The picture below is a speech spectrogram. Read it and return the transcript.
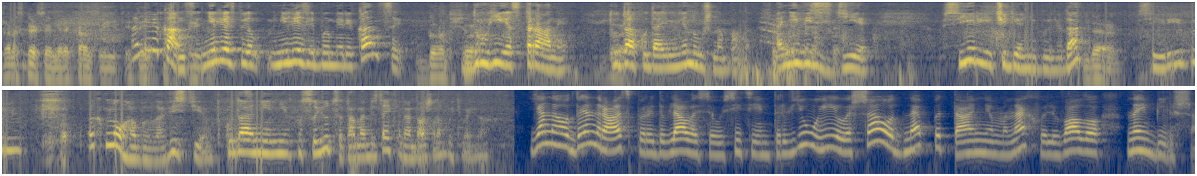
Да, расскажите, американцы. и- и- Американцы, и- не лезли, бы- не лезли бы американцы Было бы все. в другие страны, туда, куда им не нужно было. Всё Они было везде. В Сирии, где они были, да? Да. В Сирии были. Их много было, везде. Вот Куда они не посуются, там обязательно должна быть война. Я не один раз передивлялася усі ці інтерв'ю, і лише одне питання мене хвилювало найбільше.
